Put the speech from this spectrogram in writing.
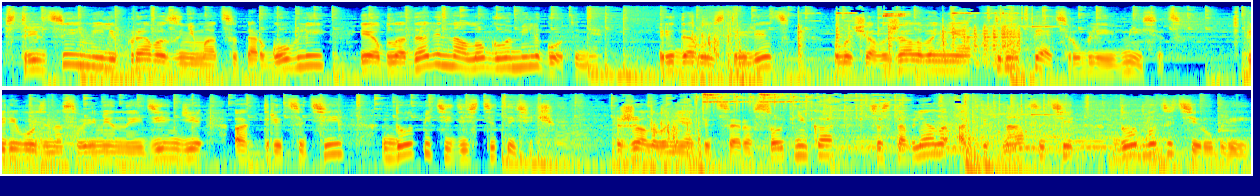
стрельцы имели право заниматься торговлей и обладали налоговыми льготами. Рядовой стрелец получал жалование 3-5 рублей в месяц в переводе на современные деньги от 30 до 50 тысяч. Жалование офицера-сотника составляло от 15 до 20 рублей,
